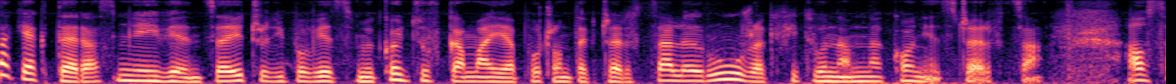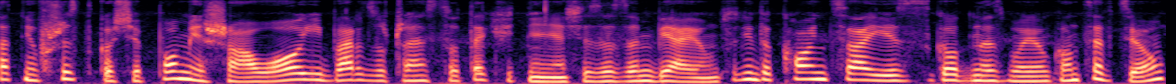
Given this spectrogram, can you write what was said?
tak jak teraz, mniej więcej, czyli powiedzmy końcówka maja, początek czerwca, ale róże kwitły nam na koniec czerwca. A ostatnio wszystko się pomieszało i bardzo często te kwitnienia się zazębiają, co nie do końca jest zgodne z moją koncepcją,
